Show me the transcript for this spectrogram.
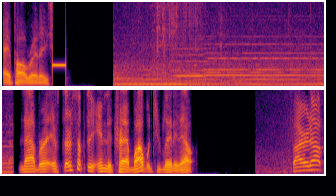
Hey, Paul Rudd ain't Nah, bro. If there's something in the trap, why would you let it out? Fire it up.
